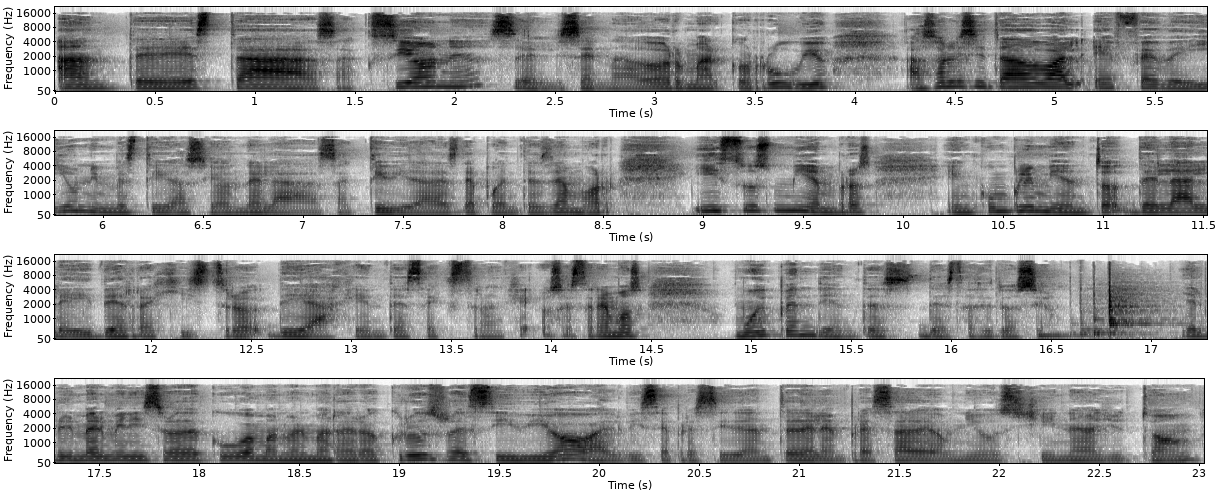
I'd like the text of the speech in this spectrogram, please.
Ante estas acciones, el senador Marco Rubio ha solicitado al FBI una investigación de las actividades de Puentes de Amor y sus miembros en cumplimiento de la ley de registro de agentes extranjeros. Estaremos muy pendientes de esta situación. Y el primer ministro de Cuba, Manuel Marrero Cruz, recibió al vicepresidente de la empresa de Omnibus China Yutong,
